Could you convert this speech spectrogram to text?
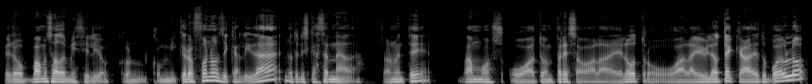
Pero vamos a domicilio con, micrófonos de calidad, no tenéis que hacer nada. Solamente vamos o a tu empresa o a la del otro o a la biblioteca de tu pueblo,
